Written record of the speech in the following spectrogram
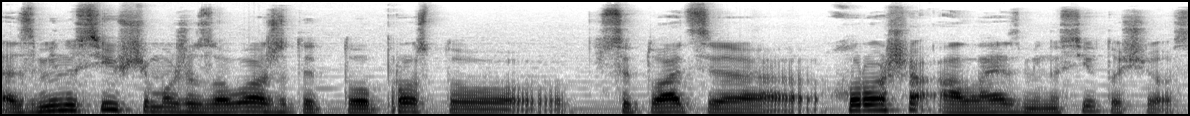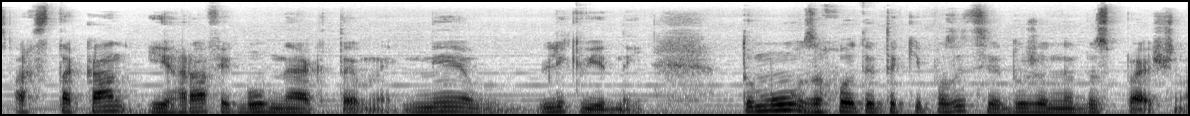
Е, З мінусів, що можу зауважити, то просто ситуація хороша, але з мінусів, то що стакан і графік був неактивний, не ліквідний. Тому заходити в такі позиції дуже небезпечно.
